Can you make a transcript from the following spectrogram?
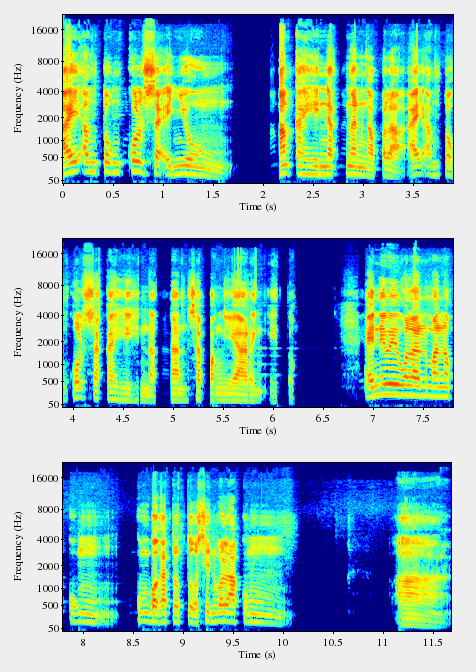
ay ang tungkol sa inyong, ang kahinatnan nga pala, ay ang tungkol sa kahinatnan sa pangyaring ito. Anyway, wala naman akong, kung baka tutusin, wala akong ah,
